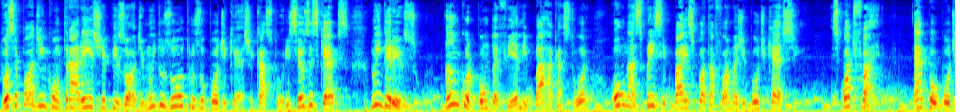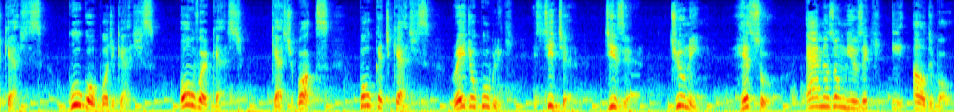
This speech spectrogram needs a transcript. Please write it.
Você pode encontrar este episódio e muitos outros do podcast Castor e seus escapes no endereço anchor.fm castor ou nas principais plataformas de podcasting Spotify, Apple Podcasts, Google Podcasts, Overcast, Castbox, Pocket Casts, Radio Public, Stitcher, Deezer, Tuning, Resso, Amazon Music e Audible.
